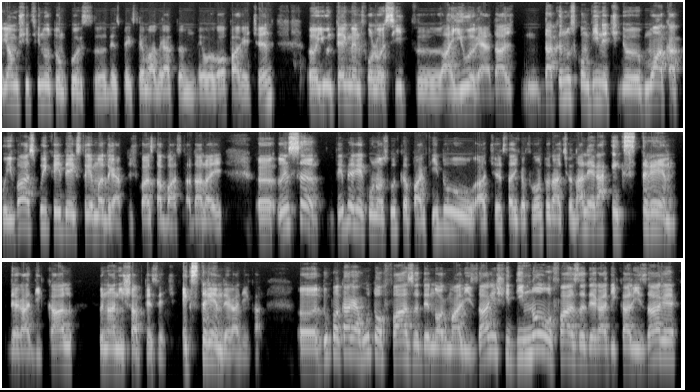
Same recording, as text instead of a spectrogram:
eu am și ținut un curs uh, despre extrema dreaptă în Europa recent. Uh, e un termen folosit uh, aiurea, da? dacă nu-ți convine moaca cuiva, spui că e de extremă dreaptă și cu asta basta. Da, la ei. Însă trebuie recunoscut că partidul acesta, adică Frontul Național, era extrem de radical în anii 70. Extrem de radical. Uh, după care a avut o fază de normalizare și din nou o fază de radicalizare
